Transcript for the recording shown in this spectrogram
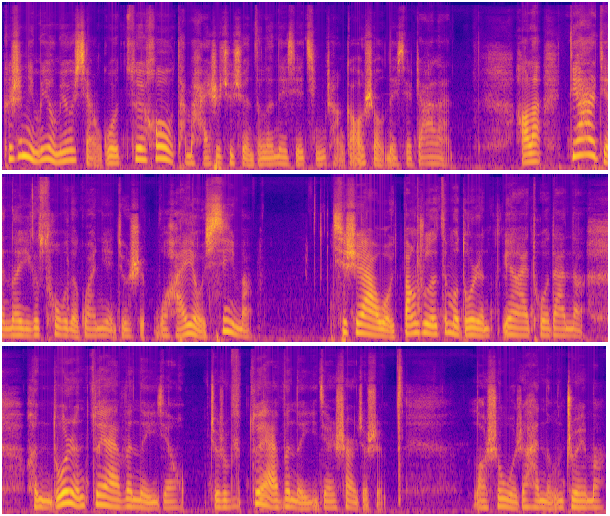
可是你们有没有想过，最后他们还是去选择了那些情场高手、那些渣男？好了，第二点呢，一个错误的观念就是我还有戏吗？其实啊，我帮助了这么多人恋爱脱单呢，很多人最爱问的一件，就是最爱问的一件事儿，就是，老师，我这还能追吗？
